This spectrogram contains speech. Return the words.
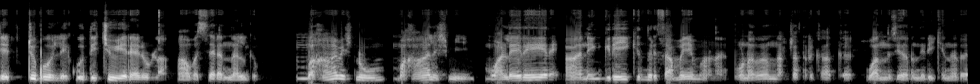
ജെറ്റുപോലെ കുതിച്ചുയരാനുള്ള അവസരം നൽകും. മഹാവിഷ്ണുവും മഹാലക്ഷ്മിയും വളരെയേറെ അനുഗ്രഹിക്കുന്ന ഒരു സമയമാണ് പുണർന്ന നക്ഷത്രക്കാർക്ക് വന്നു ചേർന്നിരിക്കുന്നത്.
